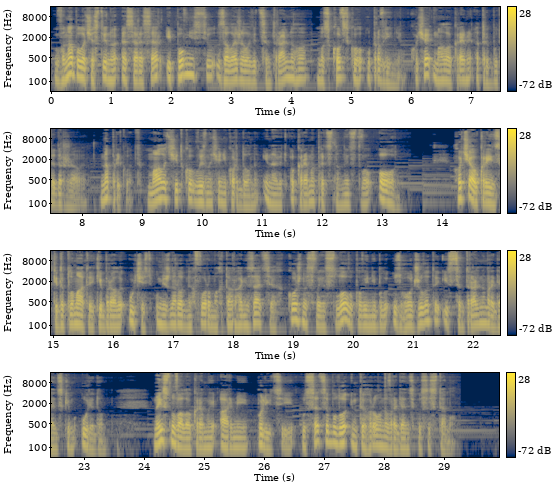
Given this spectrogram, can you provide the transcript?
Вона була частиною СРСР і повністю залежала від центрального московського управління, хоча й мала окремі атрибути держави. Наприклад, мала чітко визначені кордони і навіть окреме представництво ООН. Хоча українські дипломати, які брали участь у міжнародних форумах та організаціях, кожне своє слово повинні були узгоджувати із центральним радянським урядом. Не існувало окремої армії, поліції, усе це було інтегровано в радянську систему.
